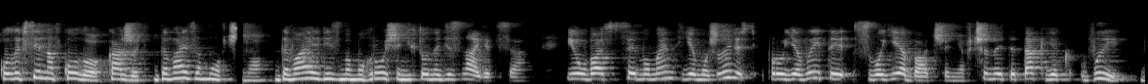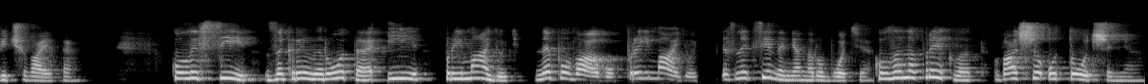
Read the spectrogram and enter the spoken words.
Коли всі навколо кажуть, давай замовчимо, давай візьмемо гроші, ніхто не дізнається. І у вас в цей момент є можливість проявити своє бачення, вчинити так, як ви відчуваєте коли всі закрили рота і приймають неповагу, приймають знецінення на роботі, коли, наприклад, ваше оточення,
